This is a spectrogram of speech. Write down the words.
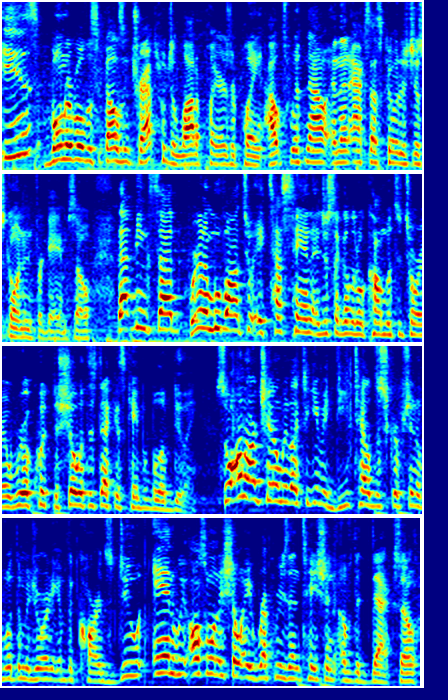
is vulnerable to spells and traps, which a lot of players are playing outs with now, and then access code is just going in for game. So that being said, we're gonna move on to a test hand and just like a little combo tutorial real quick to show what this deck is capable of doing. So on our channel, we like to give a detailed description of what the majority of the cards do, and we also want to show a representation of the deck. So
